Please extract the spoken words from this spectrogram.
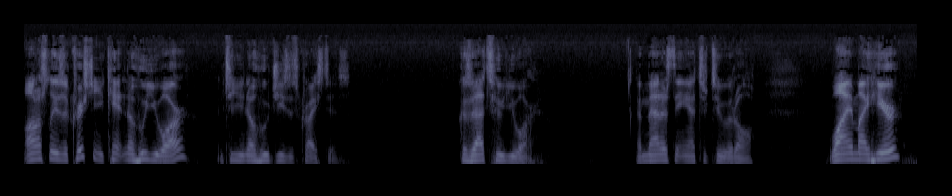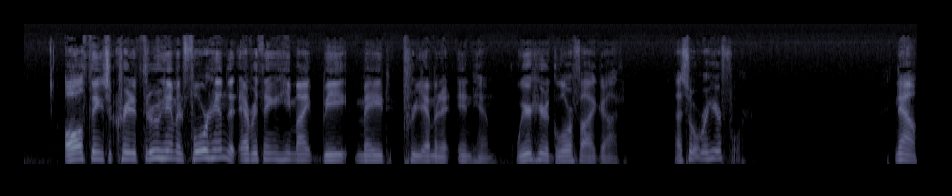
Honestly, as a Christian, you can't know who you are until you know who Jesus Christ is. Because that's who you are. And that is the answer to it all. Why am I here? All things are created through him and for him, that everything he might be made preeminent in him. We're here to glorify God. That's what we're here for. Now,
